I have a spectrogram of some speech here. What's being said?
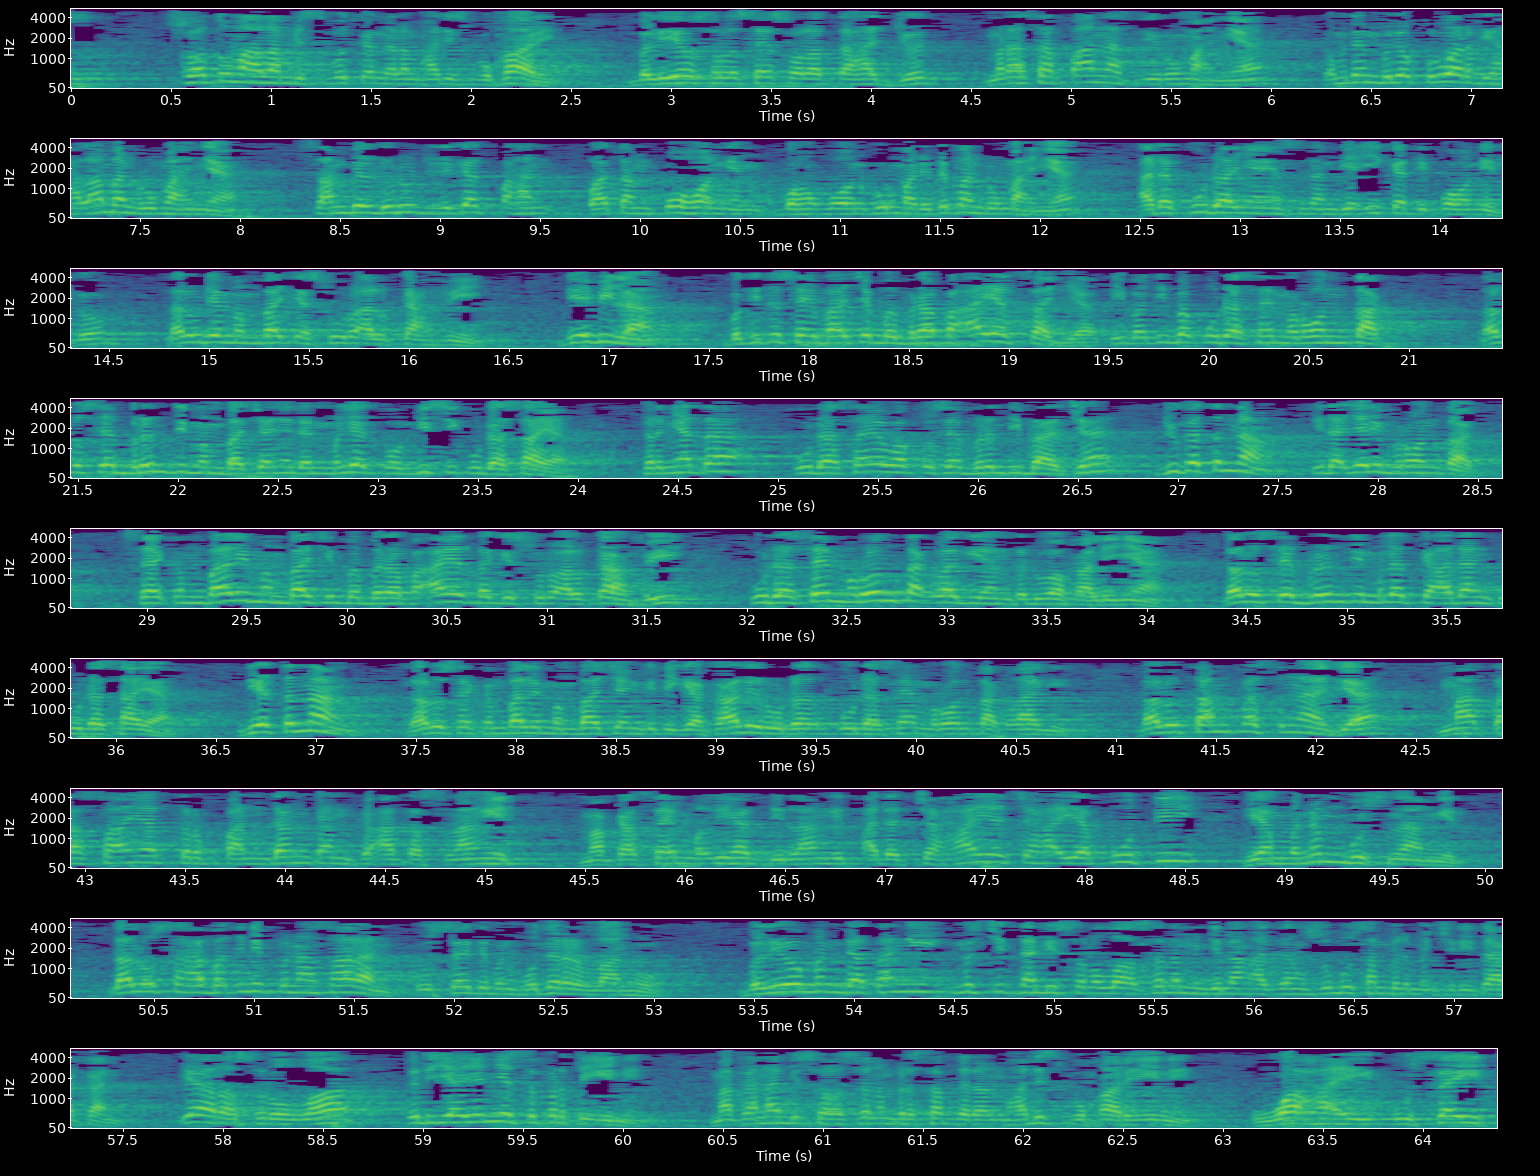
Suatu malam disebutkan dalam hadis Bukhari, beliau selesai sholat tahajud, merasa panas di rumahnya, kemudian beliau keluar di halaman rumahnya, sambil duduk di dekat batang pohon yang pohon-pohon kurma di depan rumahnya, ada kudanya yang sedang dia ikat di pohon itu, lalu dia membaca surah Al-Kahfi. Dia bilang, Begitu saya baca beberapa ayat saja, tiba-tiba kuda saya merontak. Lalu saya berhenti membacanya dan melihat kondisi kuda saya. Ternyata kuda saya waktu saya berhenti baca juga tenang, tidak jadi merontak. Saya kembali membaca beberapa ayat bagi surah Al-Kahfi, kuda saya merontak lagi yang kedua kalinya. Lalu saya berhenti melihat keadaan kuda saya. Dia tenang. Lalu saya kembali membaca yang ketiga kali, kuda saya merontak lagi. Lalu tanpa sengaja mata saya terpandangkan ke atas langit. Maka saya melihat di langit ada cahaya-cahaya putih yang menembus langit. Lalu sahabat ini penasaran. Usaid bin Hudair anhu. Beliau mendatangi masjid Nabi Shallallahu Alaihi Wasallam menjelang azan subuh sambil menceritakan, Ya Rasulullah, kejadiannya seperti ini. Maka Nabi SAW bersabda dalam hadis Bukhari ini, Wahai Usaid,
